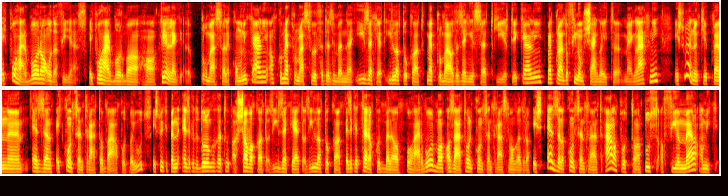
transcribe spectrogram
egy pohár borra odafigyelsz. Egy pohár borba, ha tényleg próbálsz vele kommunikálni, akkor megpróbálsz felfedezni benne ízeket, illatokat, megpróbálod az egészet kiértékelni, megpróbálod a finomságait meglátni, és tulajdonképpen ezzel egy koncentráltabb állapotba jutsz, és tulajdonképpen ezeket a dolgokat, a savakat, az ízeket, az illatokat, ezeket te rakod bele a pohárborba, azáltal, hogy koncentrálsz magadra. És ezzel a koncentrált állapottal, plusz a filmmel, amik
